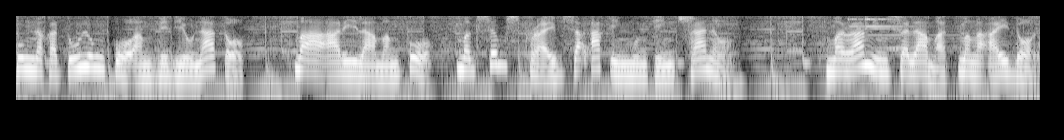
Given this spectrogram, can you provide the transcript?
kung nakatulong po ang video na to, maaari lamang po, mag-subscribe sa aking munting channel. Maraming salamat mga idol.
